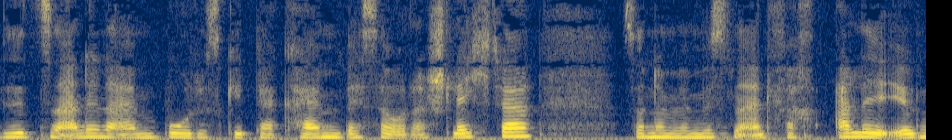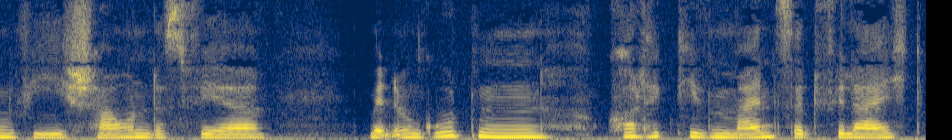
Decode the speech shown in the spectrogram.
wir sitzen alle in einem Boot. Es geht da keinem besser oder schlechter, sondern wir müssen einfach alle irgendwie schauen, dass wir mit einem guten kollektiven Mindset vielleicht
